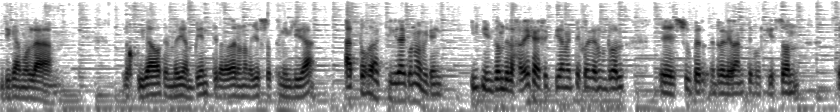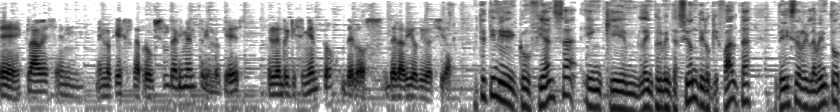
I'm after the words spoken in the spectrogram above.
digamos, la, los cuidados del medio ambiente para dar una mayor sostenibilidad a toda actividad económica y, y donde las abejas efectivamente juegan un rol eh, súper relevante porque son eh, claves en, en, lo que es la producción de alimentos y en lo que es el enriquecimiento de los de la biodiversidad. ¿Usted tiene confianza en que la implementación de lo que falta de ese reglamento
